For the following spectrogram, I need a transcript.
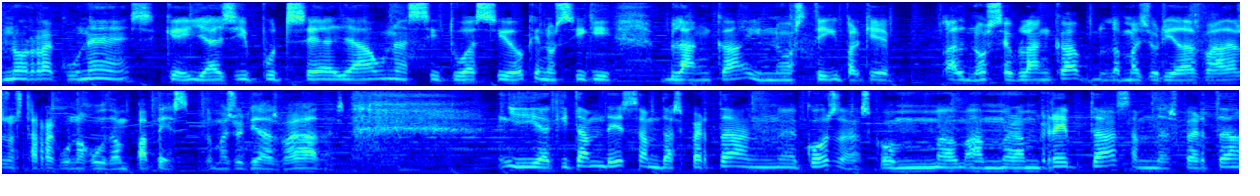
no reconeix que hi hagi potser allà una situació que no sigui blanca i no estigui... perquè el no ser blanca la majoria de les vegades no està reconeguda en papers, la majoria de les vegades. I aquí també se'm desperten coses, com amb, amb reptes, se'm desperta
